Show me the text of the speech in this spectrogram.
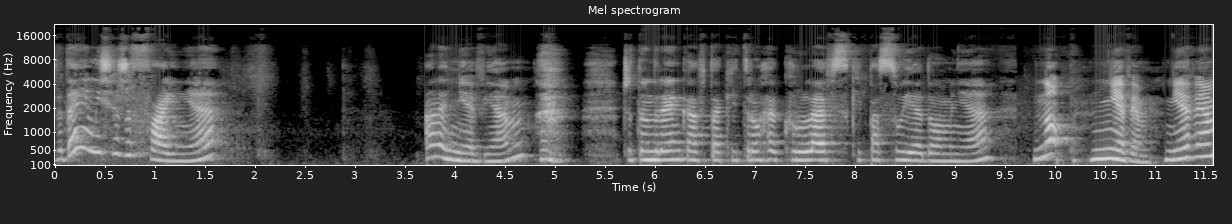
Wydaje mi się, że fajnie, ale nie wiem, czy ten rękaw taki trochę królewski pasuje do mnie. No, nie wiem, nie wiem.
